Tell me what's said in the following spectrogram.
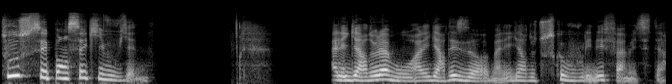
tous ces pensées qui vous viennent à l'égard de l'amour, à l'égard des hommes, à l'égard de tout ce que vous voulez, des femmes, etc.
